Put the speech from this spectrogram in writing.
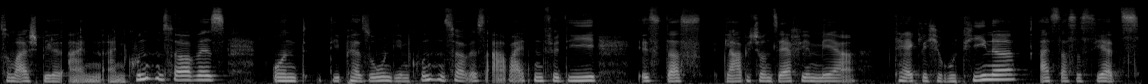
zum Beispiel einen, einen Kundenservice und die Personen, die im Kundenservice arbeiten, für die ist das, glaube ich, schon sehr viel mehr tägliche Routine, als dass es jetzt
